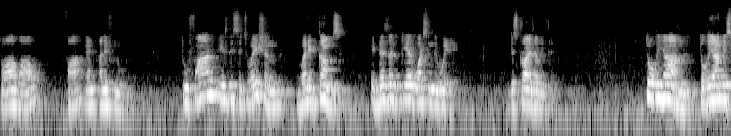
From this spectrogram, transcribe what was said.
Ta, waw, fa, and alif noon. Tufan is the situation when it comes, it doesn't care what's in the way, destroys everything. Tughyan, Tughyan is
